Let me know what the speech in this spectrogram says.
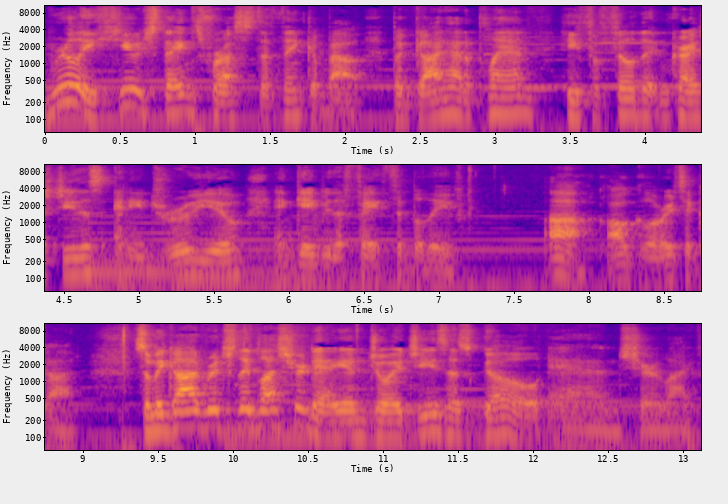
really huge things for us to think about. But God had a plan; He fulfilled it in Christ Jesus, and He drew you and gave you the faith to believe. Ah, all glory to God. So may God richly bless your day. Enjoy Jesus. Go and share life.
